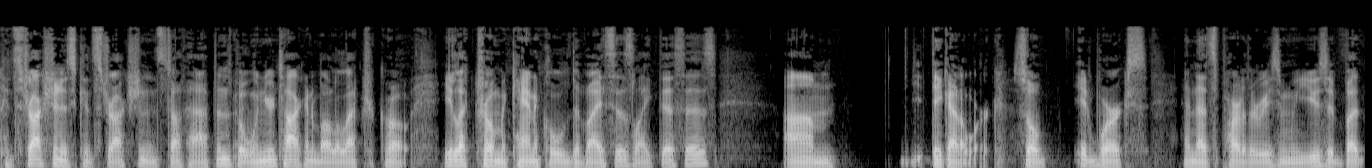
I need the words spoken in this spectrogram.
construction is construction and stuff happens. But when you're talking about electrical electromechanical devices like this is, um, they got to work. So it works, and that's part of the reason we use it. But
